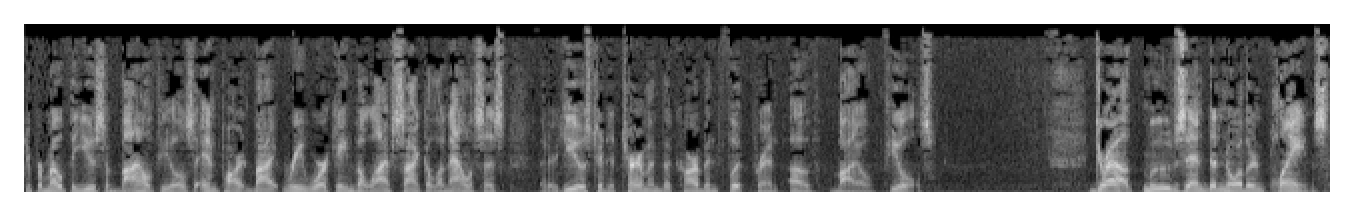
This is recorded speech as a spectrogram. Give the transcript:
to promote the use of biofuels in part by reworking the life cycle analysis that are used to determine the carbon footprint of biofuels. Drought moves into northern plains.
